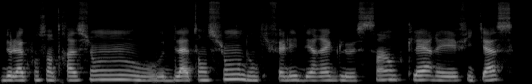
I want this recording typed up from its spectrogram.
la concentration ou de l'attention, donc il fallait des règles simples, claires et efficaces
